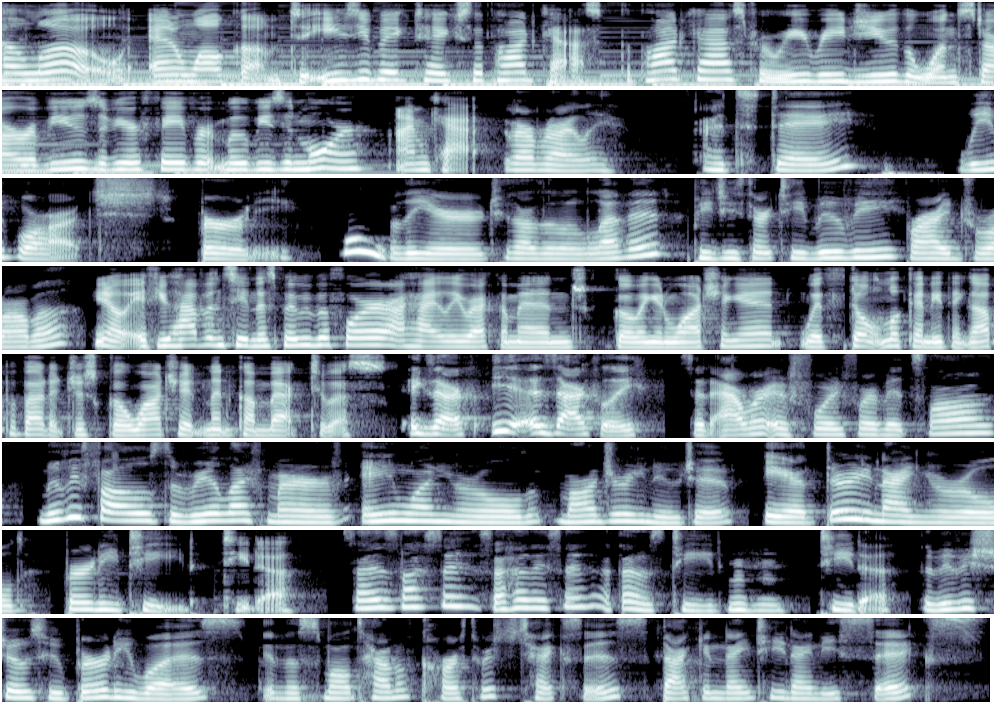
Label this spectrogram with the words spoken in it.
Hello, and welcome to Easy Big Takes the podcast, the podcast where we read you the one star reviews of your favorite movies and more. I'm Kat. I'm Ryley. And today we watched Bernie of the year 2011, PG 13 movie, fried drama. You know, if you haven't seen this movie before, I highly recommend going and watching it. With don't look anything up about it, just go watch it and then come back to us. Exactly. Yeah, exactly. It's an hour and 44 minutes long. movie follows the real life murder of 81 year old Marjorie Nugent and 39 year old Bernie Teed. Tita. Is that his last name? Is that how they say it? I thought it was Teed. Mm-hmm. Tita. The movie shows who Bernie was in the small town of Carthage, Texas, back in 1996.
